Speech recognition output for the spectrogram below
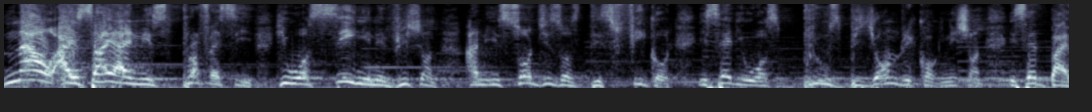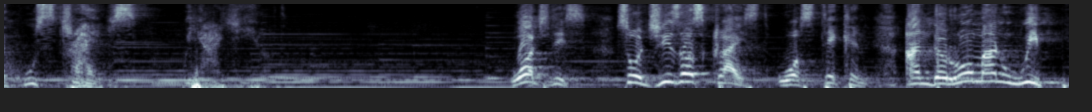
Now isaiah in his prophecy he was seeing in a vision and he saw jesus disfigured. He said he was bruised beyond recognition. He said by whose stripes we are healed. Watch this. So jesus christ was taken and the roman whip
